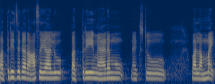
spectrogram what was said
పత్రిజ గారి ఆశయాలు పత్రి మేడము నెక్స్ట్ వాళ్ళ అమ్మాయి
